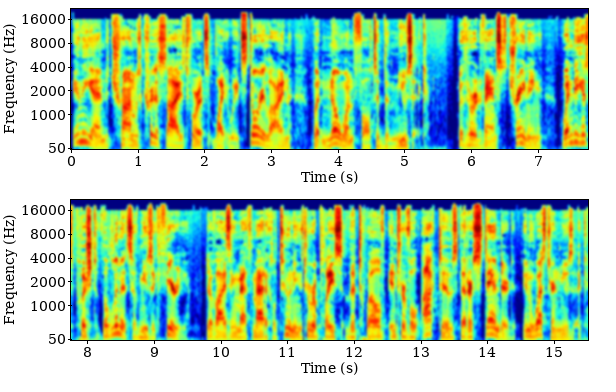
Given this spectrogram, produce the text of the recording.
In the end, Tron was criticized for its lightweight storyline, but no one faulted the music. With her advanced training, Wendy has pushed the limits of music theory, devising mathematical tunings to replace the 12 interval octaves that are standard in Western music.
